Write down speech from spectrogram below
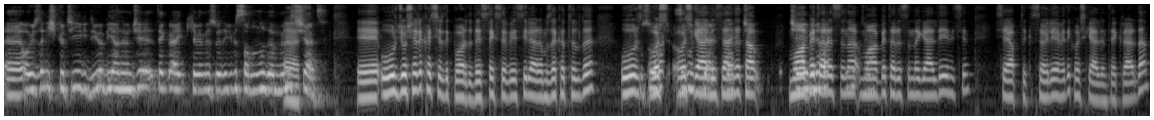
Ee, o yüzden iş kötüye gidiyor. Bir an önce tekrar Kerem'in söylediği gibi salona dönmemiz Evet. şart. Ee, Uğur Coşar'ı kaçırdık bu arada. Destek seviyesiyle aramıza katıldı. Uğur Kusura hoş hoş hoş geldin. geldin. Sen de tam muhabbet arasına muhabbet arasında geldiğin için şey yaptık, söyleyemedik. Hoş geldin tekrardan.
